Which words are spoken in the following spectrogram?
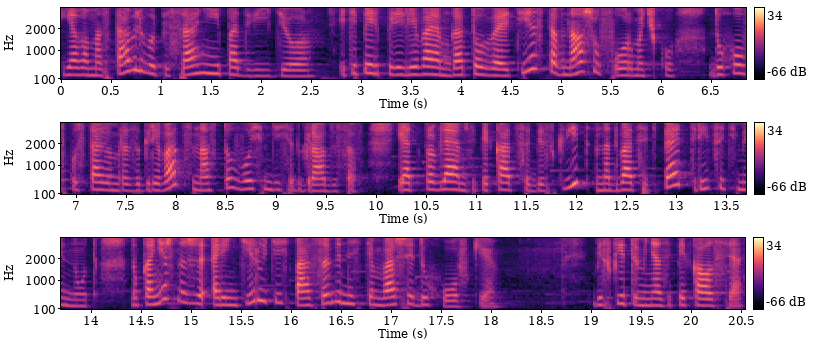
я вам оставлю в описании под видео. И теперь переливаем готовое тесто в нашу формочку. Духовку ставим разогреваться на 180 градусов. И отправляем запекаться бисквит на 25-30 минут. Ну, конечно же, ориентируйтесь по особенностям вашей духовки. Бисквит у меня запекался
